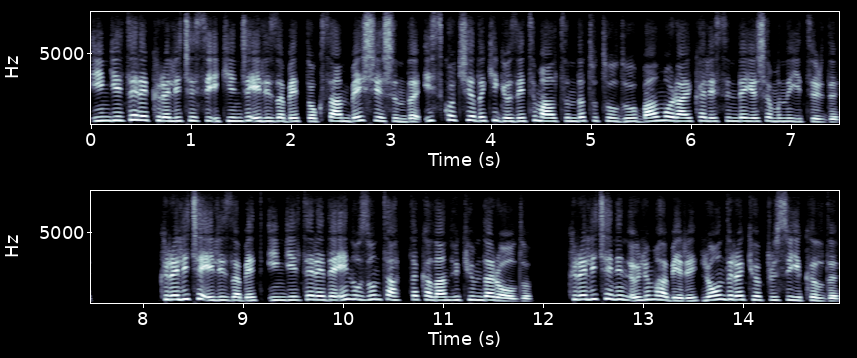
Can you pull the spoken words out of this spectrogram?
İngiltere Kraliçesi 2. Elizabeth 95 yaşında İskoçya'daki gözetim altında tutulduğu Balmoral Kalesi'nde yaşamını yitirdi. Kraliçe Elizabeth, İngiltere'de en uzun tahtta kalan hükümdar oldu. Kraliçenin ölüm haberi Londra Köprüsü yıkıldı.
